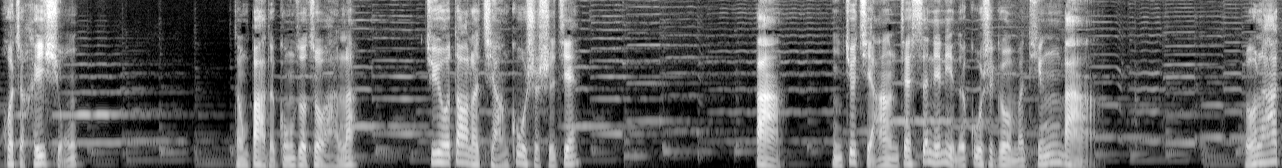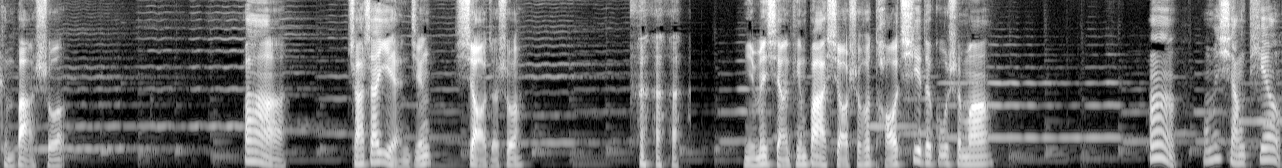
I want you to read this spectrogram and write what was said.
或者黑熊。等爸的工作做完了，就又到了讲故事时间。爸，你就讲你在森林里的故事给我们听吧。罗拉跟爸说：“爸，眨眨眼睛，笑着说：‘哈哈哈，你们想听爸小时候淘气的故事吗？’嗯，我们想听。”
